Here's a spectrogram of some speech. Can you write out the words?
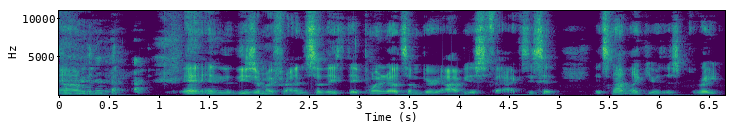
Um, and, and, these are my friends, so they, they pointed out some very obvious facts. They said, it's not like you're this great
